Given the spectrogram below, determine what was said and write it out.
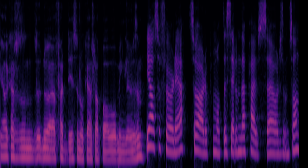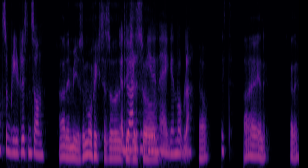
ja, kanskje sånn Nå er jeg ferdig, så nå kan jeg slappe av og mingle, liksom. Ja, så før det, så er du på en måte, selv om det er pause, og liksom sånn, så blir du liksom sånn Ja, det er mye som må fikses og ja, Du er liksom liksom i din egen boble. Ja. Litt. Da er. Jeg er enig.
